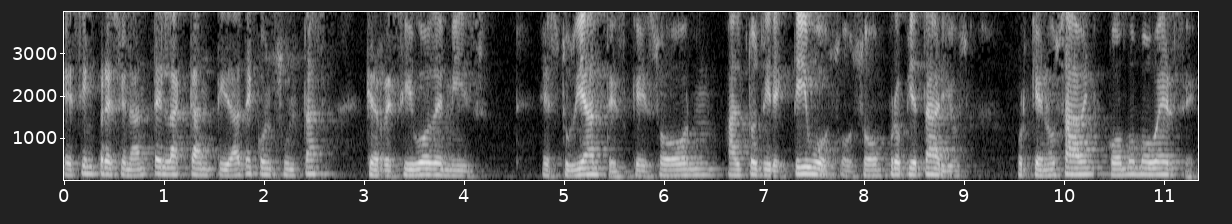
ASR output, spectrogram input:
es impresionante la cantidad de consultas que recibo de mis estudiantes que son altos directivos o son propietarios porque no saben cómo moverse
